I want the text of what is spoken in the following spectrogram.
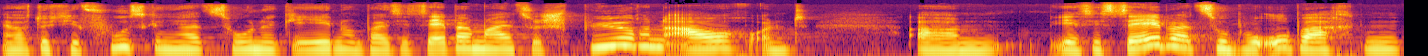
einfach durch die Fußgängerzone gehen und bei sich selber mal zu spüren auch und ähm, ja, sich selber zu beobachten,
